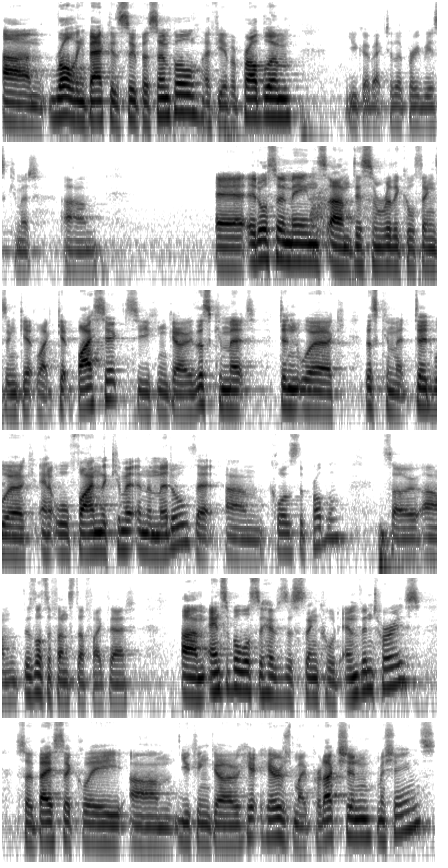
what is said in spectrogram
Um, rolling back is super simple. If you have a problem, you go back to the previous commit. Um, uh, it also means um, there's some really cool things in Git, like Git bisect, so you can go, this commit didn't work, this commit did work, and it will find the commit in the middle that um, caused the problem. So um, there's lots of fun stuff like that. Um, Ansible also has this thing called inventories. So basically, um, you can go, Here, here's my production machines,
